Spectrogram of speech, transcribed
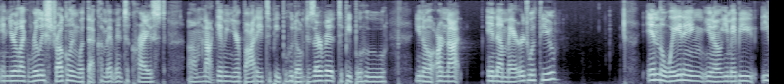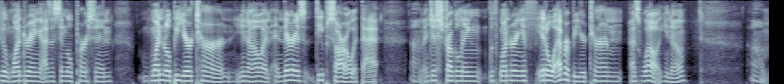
and you're like really struggling with that commitment to Christ, um, not giving your body to people who don't deserve it, to people who, you know, are not in a marriage with you. In the waiting, you know, you may be even wondering as a single person when it'll be your turn, you know, and, and there is deep sorrow with that. Um, and just struggling with wondering if it'll ever be your turn as well, you know. Um,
